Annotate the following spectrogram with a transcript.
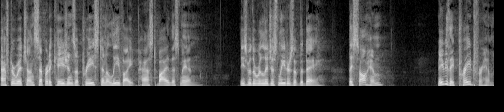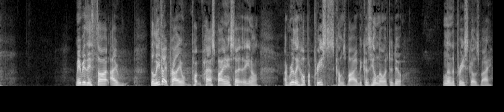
After which, on separate occasions, a priest and a Levite passed by this man. These were the religious leaders of the day. They saw him. Maybe they prayed for him. Maybe they thought, I, the Levite probably passed by and he said, You know, I really hope a priest comes by because he'll know what to do. And then the priest goes by.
